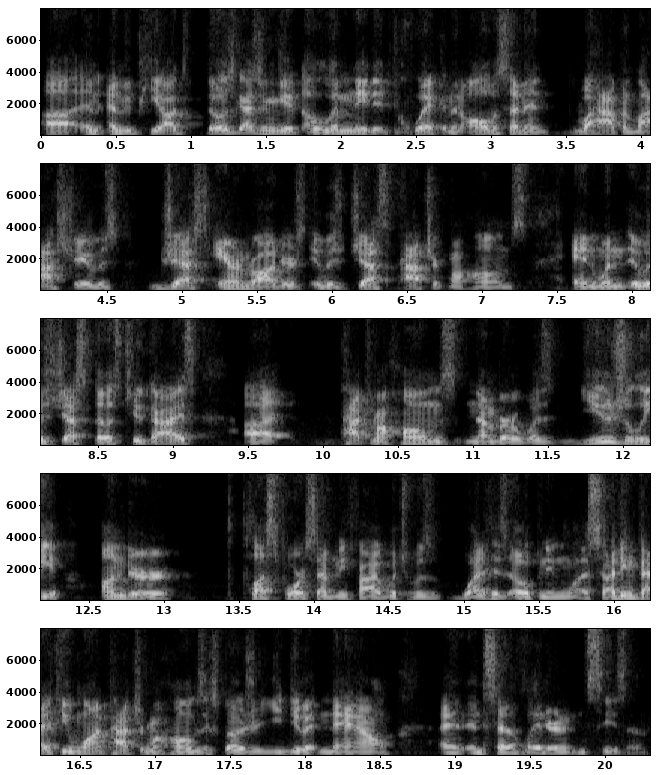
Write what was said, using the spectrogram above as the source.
uh, MVP odds. Those guys are going to get eliminated quick. And then all of a sudden, what happened last year? It was just Aaron Rodgers. It was just Patrick Mahomes. And when it was just those two guys, uh, Patrick Mahomes' number was usually under plus 475, which was what his opening was. So I think that if you want Patrick Mahomes exposure, you do it now and, instead of later in the season.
